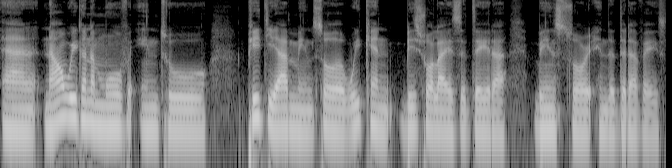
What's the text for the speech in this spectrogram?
And now we're gonna move into pgadmin so we can visualize the data being stored in the database.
